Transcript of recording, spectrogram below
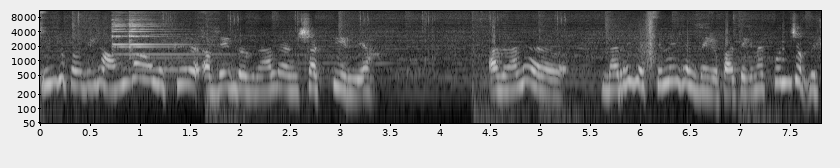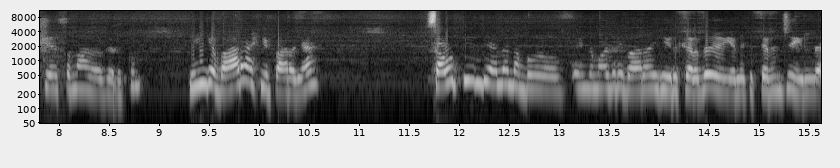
இங்க பார்த்தீங்கன்னா அம்பாளுக்கு அப்படின்றதுனால சக்தி இல்லையா? அதனால நிறைய சிலைகள் நீங்க பார்த்தீங்கன்னா கொஞ்சம் வித்தியாசமாக இருக்கும். இங்க வாராகி பாருங்க. சவுத் இந்தியால நம்ம இந்த மாதிரி வாராகி இருக்கிறது எனக்கு தெரிஞ்சு இல்லை.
